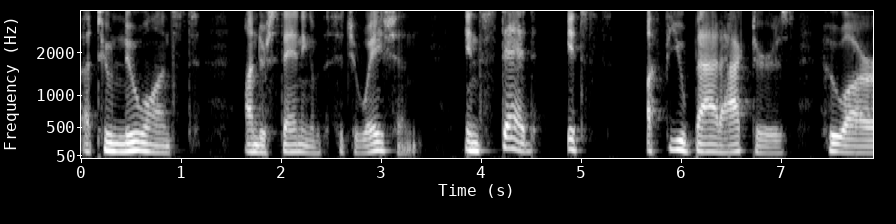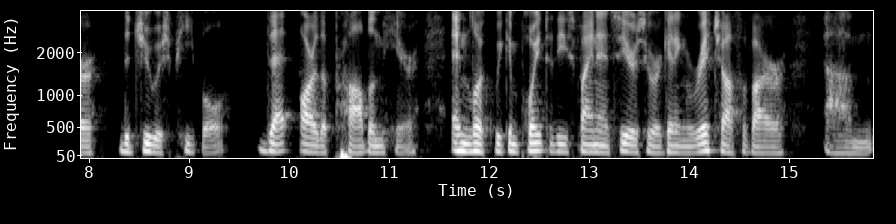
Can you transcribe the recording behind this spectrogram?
a too nuanced understanding of the situation instead it's a few bad actors who are the Jewish people that are the problem here. And look, we can point to these financiers who are getting rich off of our um,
